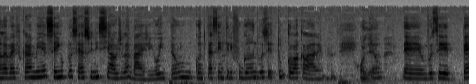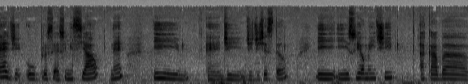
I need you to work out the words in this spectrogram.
ela vai ficar meio sem o processo inicial de lavagem. Ou então, quando está centrifugando, você tum, coloca lá, né? Olha. Então, é, você perde o processo inicial, né? E é, de, de digestão. E, e isso realmente acaba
